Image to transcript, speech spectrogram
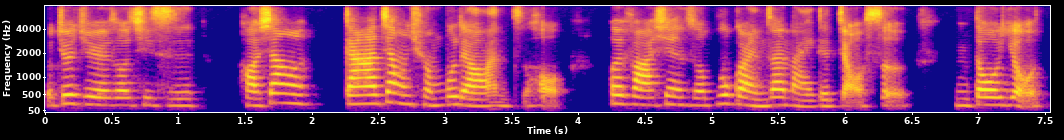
我就觉得说，其实好像刚刚这样全部聊完之后，会发现说，不管你在哪一个角色，你都有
